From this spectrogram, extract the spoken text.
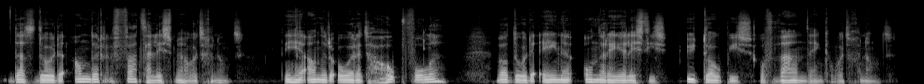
dat door de ander fatalisme wordt genoemd. In je andere oor het hoopvolle, wat door de ene onrealistisch, utopisch of waandenken wordt genoemd.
